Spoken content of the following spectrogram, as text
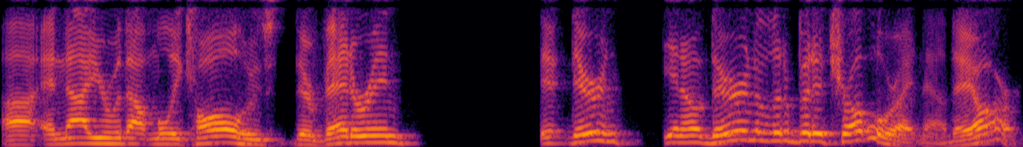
Uh, and now you're without Malik Hall, who's their veteran. They're in, you know, they're in a little bit of trouble right now. They are.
